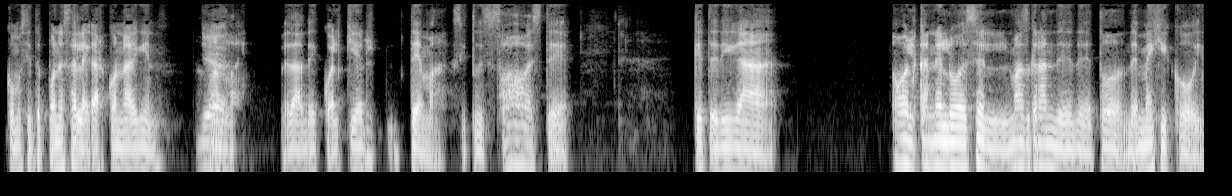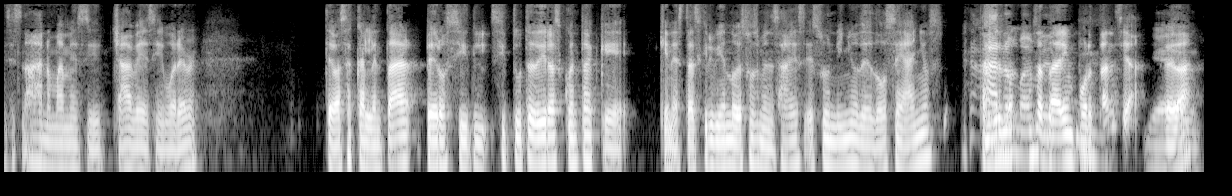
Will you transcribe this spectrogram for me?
como si te pones a alegar con alguien Yeah. online, ¿verdad? De cualquier tema. Si tú dices, oh, este, que te diga, oh, el Canelo es el más grande de todo, de México, y dices, no, no mames, y Chávez y whatever, te vas a calentar, pero si, si tú te dieras cuenta que quien está escribiendo esos mensajes es un niño de 12 años, tal Ah, vez no vas a dar importancia, Yeah, ¿verdad?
